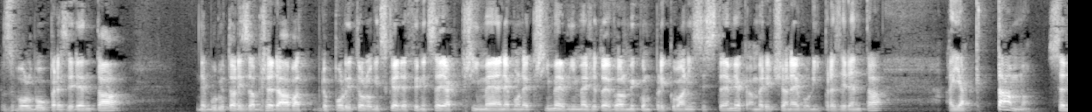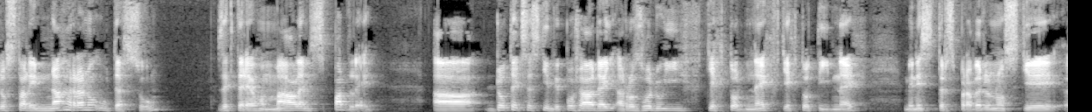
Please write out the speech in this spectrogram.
s volbou prezidenta. Nebudu tady zabředávat do politologické definice, jak přímé nebo nepřímé. Víme, že to je velmi komplikovaný systém, jak američané volí prezidenta. A jak tam se dostali na hranu útesu, ze kterého málem spadli a doteď se s tím vypořádají a rozhodují v těchto dnech, v těchto týdnech, minister spravedlnosti eh,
